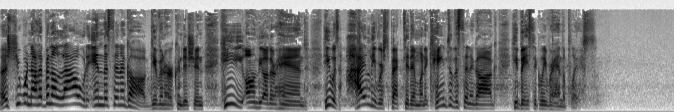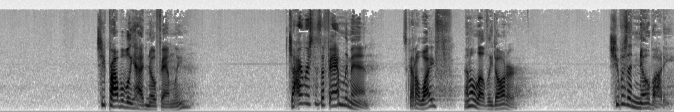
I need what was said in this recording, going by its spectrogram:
Uh, she would not have been allowed in the synagogue given her condition. He, on the other hand, he was highly respected, and when it came to the synagogue, he basically ran the place. She probably had no family. Jairus is a family man. He's got a wife and a lovely daughter. She was a nobody,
